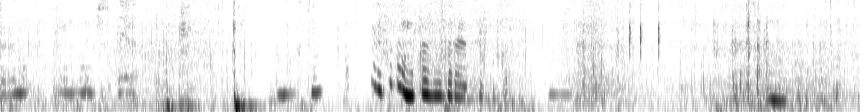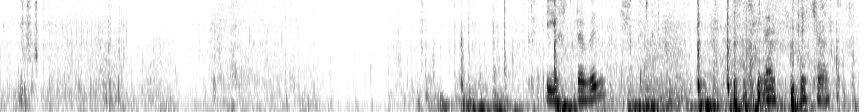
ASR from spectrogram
ширину кожної частини. Допомогти? І потім якраз вибирається така. Ти їх треба виключити. Кінець почати.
